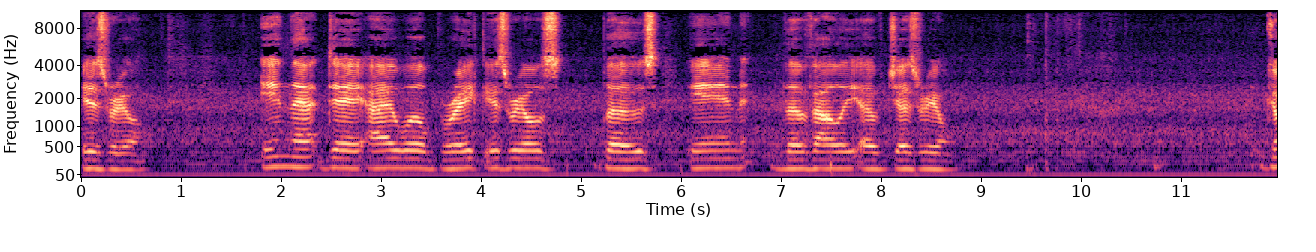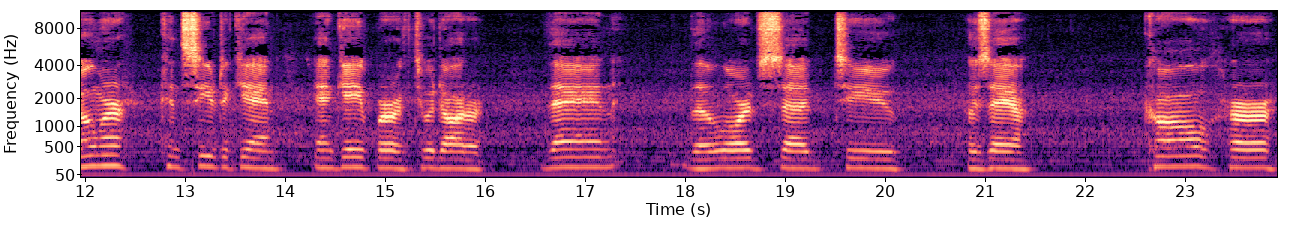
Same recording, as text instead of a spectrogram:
Israel. In that day I will break Israel's bows in the valley of Jezreel. Gomer conceived again and gave birth to a daughter. Then the Lord said to Hosea, Call her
